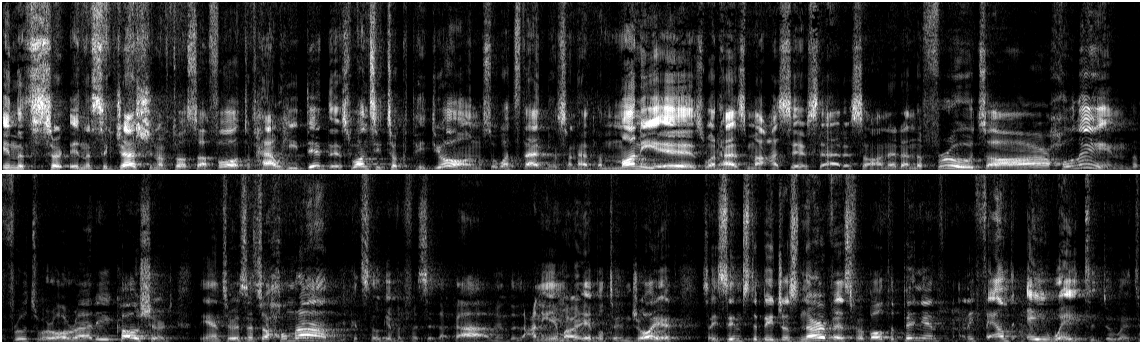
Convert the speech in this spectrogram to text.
in the, in the suggestion of Tosafot of how he did this, once he took pidyon, so what's that person had? The money is what has maaser status on it, and the fruits are hulin. The fruits were already koshered. The answer is it's a humram. You could still give it for tzedakah. I mean, the aniyim are able to enjoy it. So he seems to be just nervous for both opinions, and he found a way to do it.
